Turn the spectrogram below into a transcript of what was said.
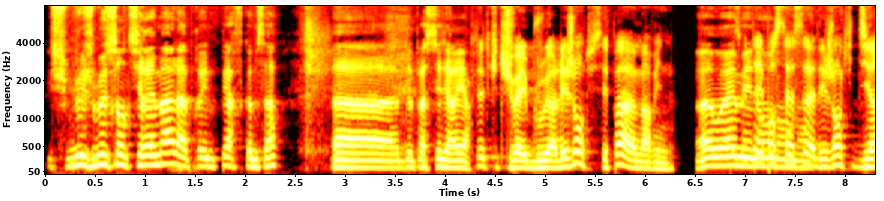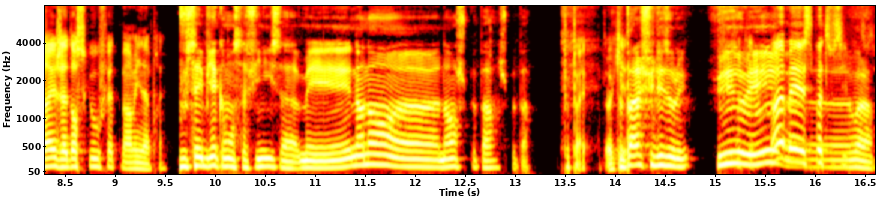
je, suis- je me, je me sentirais mal après une perf comme ça euh, de passer derrière. Peut-être que tu vas éblouir les gens, tu sais pas, Marvin. Ah ouais, que mais t'avais non, pensé non, à non. ça, des gens qui te diraient j'adore ce que vous faites, Marvin, après? Vous savez bien comment ça finit, ça. Mais non, non, euh, non, je peux pas, je peux pas. Je peux pas. Je Ok. peux pas, je suis désolé. Je suis désolé. Ouais, mais c'est pas de euh, souci. Voilà.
